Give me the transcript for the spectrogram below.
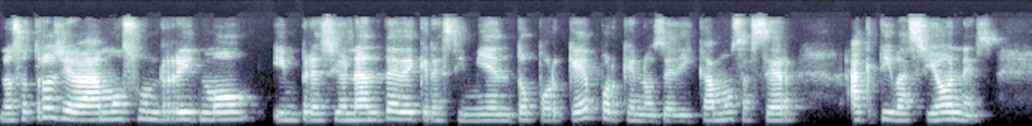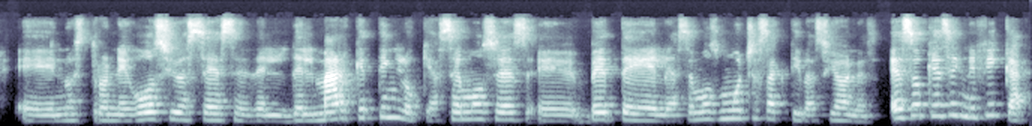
nosotros llevamos un ritmo impresionante de crecimiento. ¿Por qué? Porque nos dedicamos a hacer activaciones. nuestro negocio es ese, del, del, marketing lo que hacemos es BTL, hacemos muchas activaciones. ¿Eso qué significa?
